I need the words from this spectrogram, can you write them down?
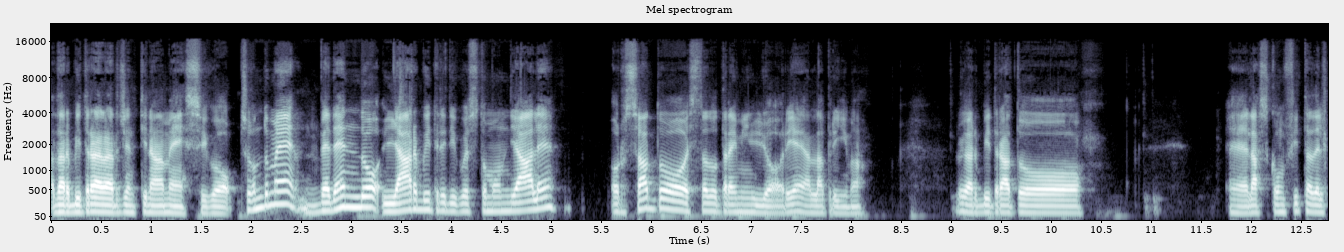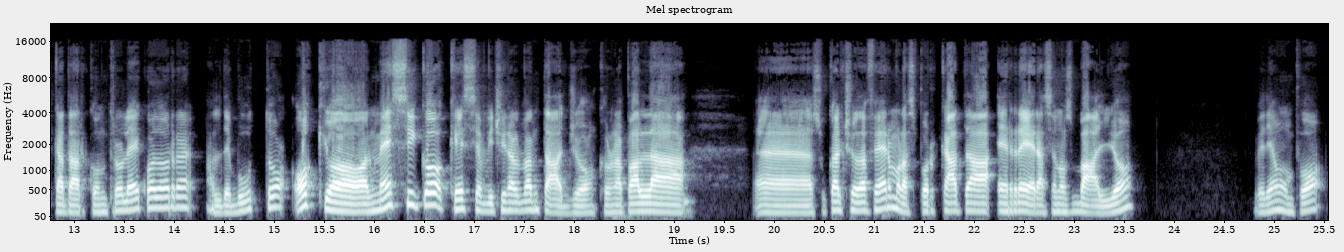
ad arbitrare Argentina-Messico. Secondo me, vedendo gli arbitri di questo mondiale, Orsato è stato tra i migliori eh, alla prima. Lui ha arbitrato eh, la sconfitta del Qatar contro l'Ecuador al debutto. Occhio al Messico che si avvicina al vantaggio con una palla eh, su calcio da fermo, la sporcata Herrera se non sbaglio. Vediamo un po'.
